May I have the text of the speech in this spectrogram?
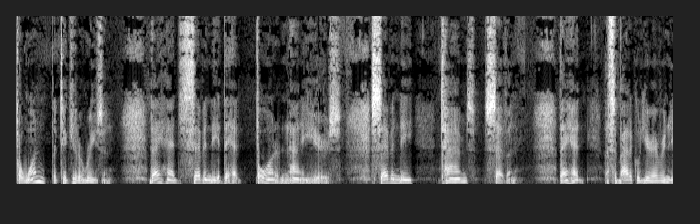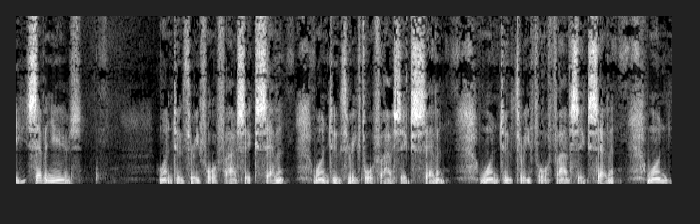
For one particular reason. They had 70, they had 490 years. 70 times 7. They had a sabbatical year every seven years. One, two, three, four, five, six, seven. One, two, three, four, five, six, seven. One, two, three, four, five, six, seven. One,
